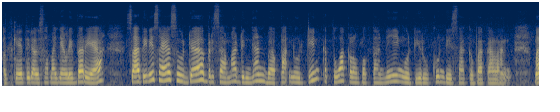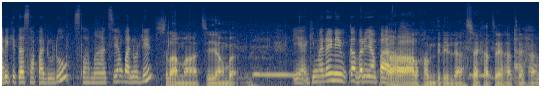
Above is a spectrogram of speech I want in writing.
Oke, tidak usah panjang lebar ya. Saat ini saya sudah bersama dengan Bapak Nurdin, Ketua Kelompok Tani Ngudi Rukun Desa Kebakalan. Mari kita sapa dulu. Selamat siang Pak Nurdin. Selamat siang Mbak. Ya, gimana ini kabarnya Pak? Alhamdulillah sehat sehat sehat.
